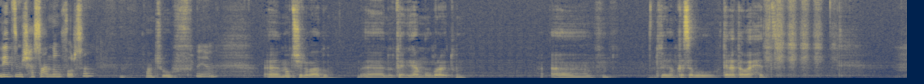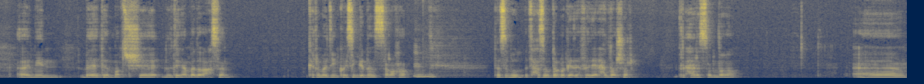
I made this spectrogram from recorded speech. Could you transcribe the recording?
ليدز مش حاسة عندهم فرصة. هنشوف. يعني آه، الماتش اللي بعده آه، نوتنغهام وبرايتون. آه، نوتنغهام كسبوا 3-1 I mean بداية الماتش آه، نوتنغهام بدأوا أحسن. كانوا بادئين كويسين جدا الصراحة. اتحسبوا اتحسبوا ضربة جزاء في الدقيقة 11 الحارس صدها. آه،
